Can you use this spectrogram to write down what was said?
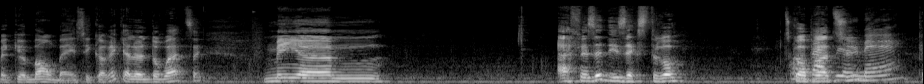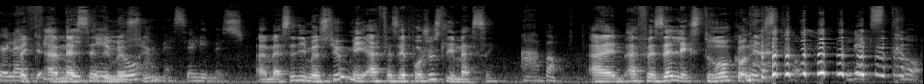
Ben que bon, ben c'est correct, elle a le droit, tu sais. Mais euh, elle faisait des extras. Tu comprends-tu? Que la Fait fille qui massait était des là, messieurs. elle massait les messieurs. Elle massait des messieurs, mais elle faisait pas juste les masser. Ah bon, Elle, elle faisait l'extra qu'on. l'extra.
